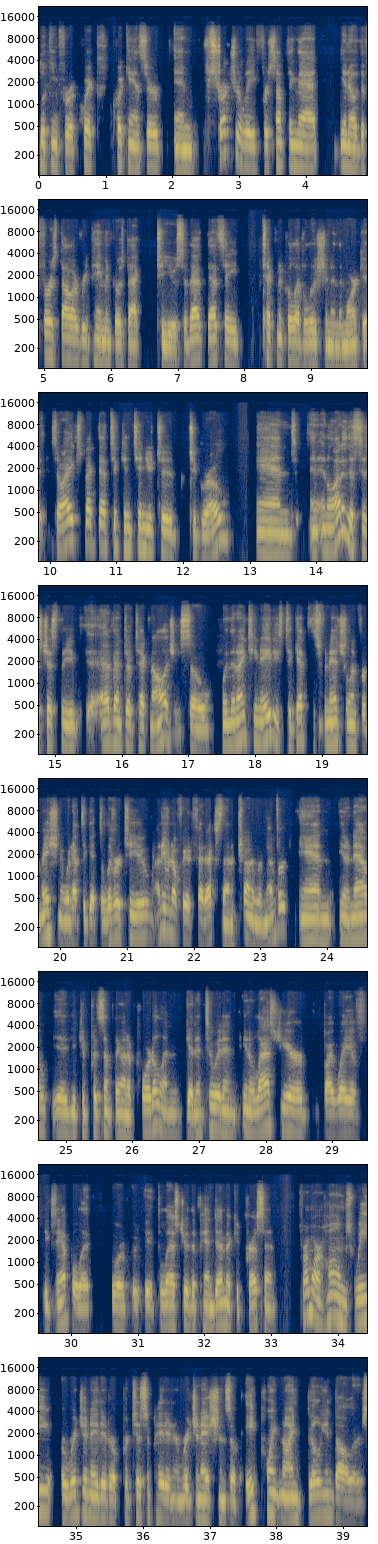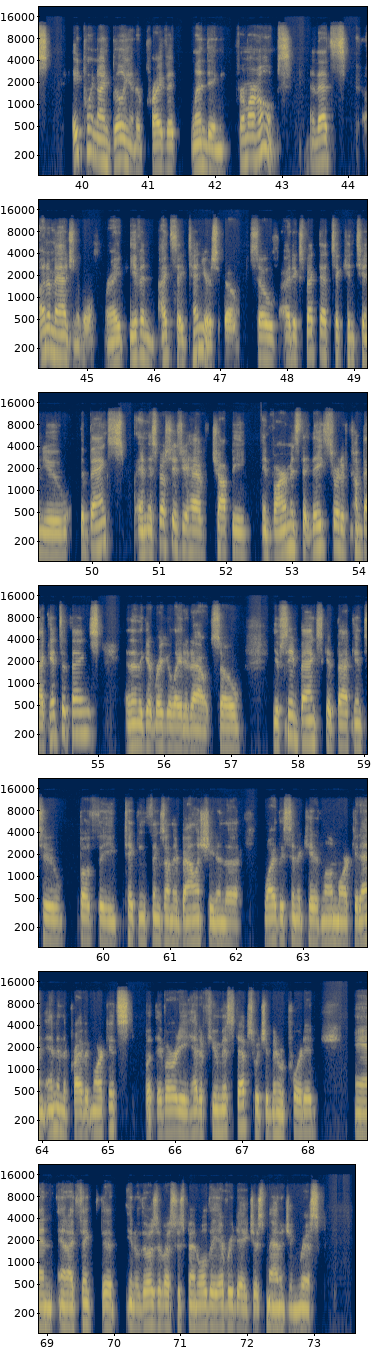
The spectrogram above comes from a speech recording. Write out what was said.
looking for a quick quick answer. And structurally for something that you know the first dollar repayment goes back to you. So that that's a technical evolution in the market. So i expect that to continue to to grow. And, and and a lot of this is just the advent of technology. So in the 1980s to get this financial information it would have to get delivered to you. I don't even know if we had fedex then i'm trying to remember. And you know now you can put something on a portal and get into it. And you know last year by way of example at or at the last year the pandemic at crescent from our homes we originated or participated in originations of 8.9 billion dollars 8.9 billion of private lending from our homes. And that's unimaginable, right? Even I'd say 10 years ago. So I'd expect that to continue. The banks, and especially as you have choppy environments, that they sort of come back into things and then they get regulated out. So you've seen banks get back into both the taking things on their balance sheet in the widely syndicated loan market and, and in the private markets, but they've already had a few missteps, which have been reported and and i think that you know those of us who spend all day every day just managing risk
